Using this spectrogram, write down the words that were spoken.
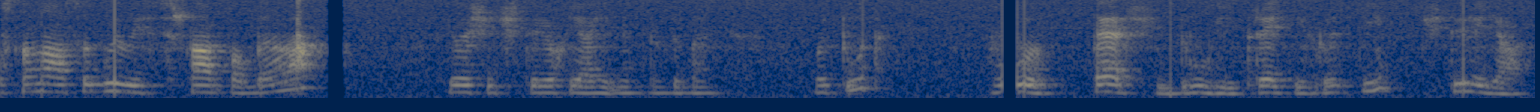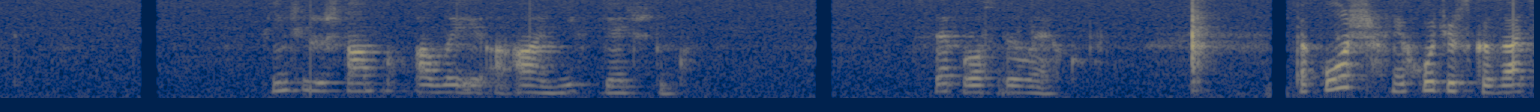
основна особливість штампа БА, його ще чотирьохягідник називають, ось тут в першій, другій, третій грозді 4 ягоди. В інших же штампах АВ і АА їх 5 штук. Все просто і легко. Також я хочу сказати,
